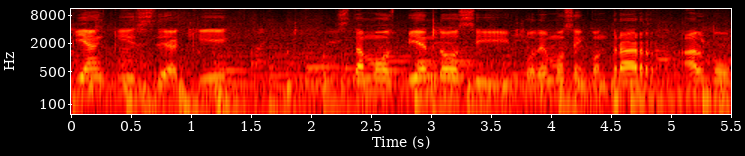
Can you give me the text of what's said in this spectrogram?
Tianquis de aquí. Estamos viendo si podemos encontrar algo,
